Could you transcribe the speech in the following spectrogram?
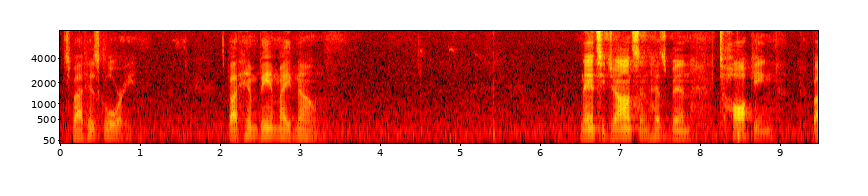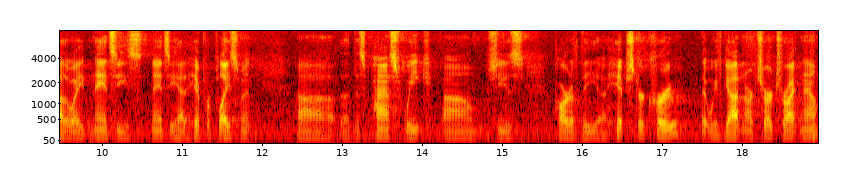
it's about His glory. It's about Him being made known. Nancy Johnson has been talking. By the way, Nancy's Nancy had a hip replacement uh, this past week. Um, she's part of the uh, hipster crew that we've got in our church right now.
